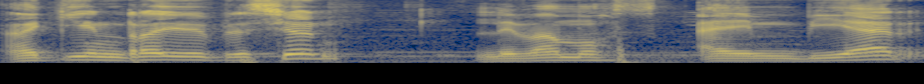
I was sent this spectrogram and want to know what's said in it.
aquí en Radio Depresión, le vamos a enviar.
